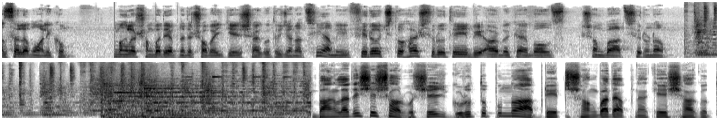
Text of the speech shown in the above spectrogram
আসসালামু আলাইকুম। বাংলা সংবাদে আপনাদের সবাইকে স্বাগত জানাচ্ছি। আমি ফিরোজ তোহার শুরুতেই বিআর সংবাদ শিরোনাম। বাংলাদেশের সর্বশেষ গুরুত্বপূর্ণ আপডেট সংবাদে আপনাকে স্বাগত।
